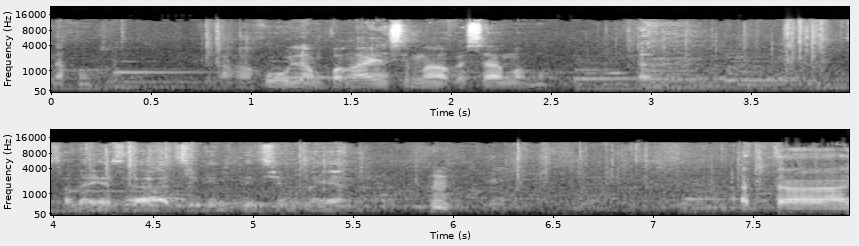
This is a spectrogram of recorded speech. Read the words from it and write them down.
Nako, nakakulang pa nga yan sa mga kasama mo. Sanay sa chicken yung na yan. At ah,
